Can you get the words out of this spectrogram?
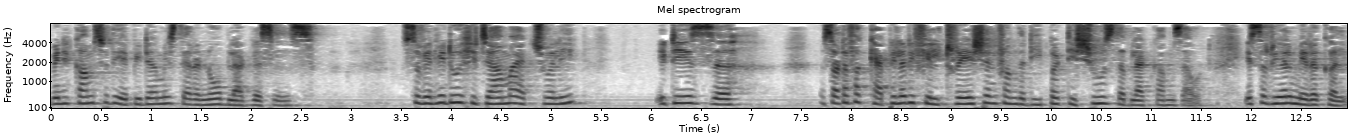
when it comes to the epidermis there are no blood vessels So when we do hijama, actually, it is uh, sort of a capillary filtration from the deeper tissues. The blood comes out. It's a real miracle.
